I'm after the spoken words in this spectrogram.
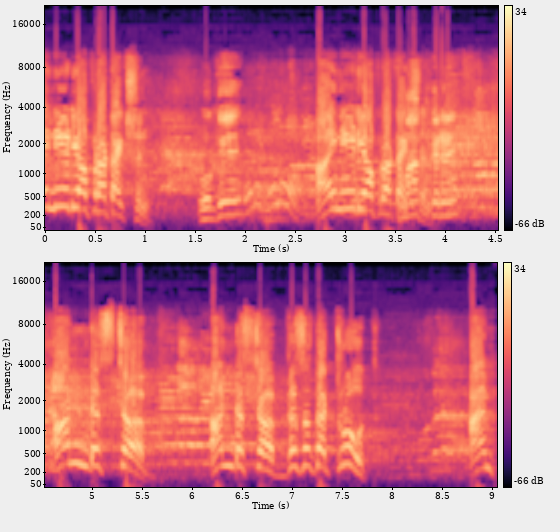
I need your protection. okay I need your protection. Undisturbed. Undisturbed. This is the truth. I'm,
